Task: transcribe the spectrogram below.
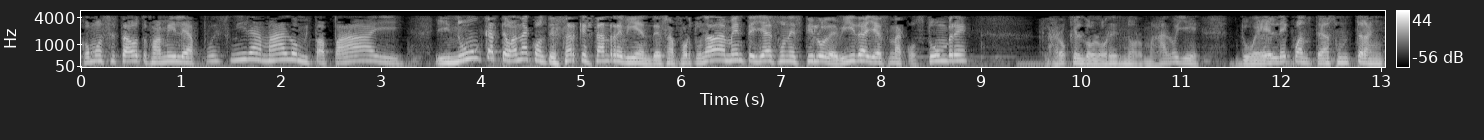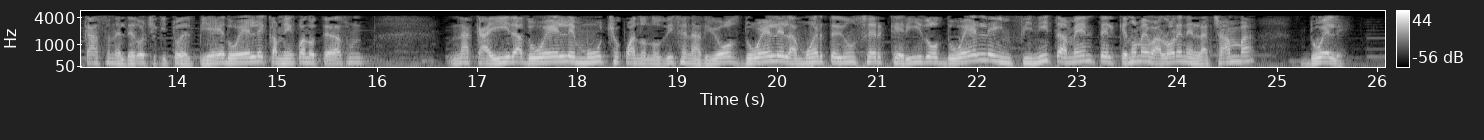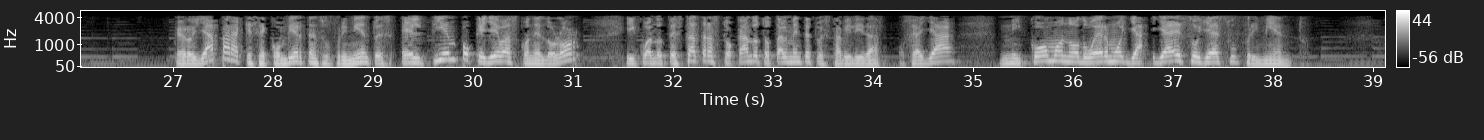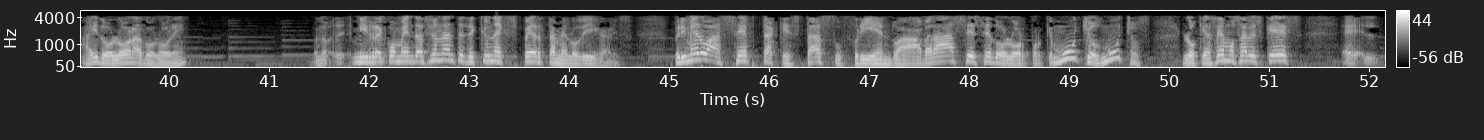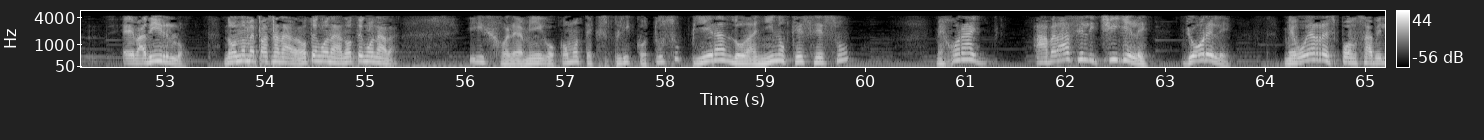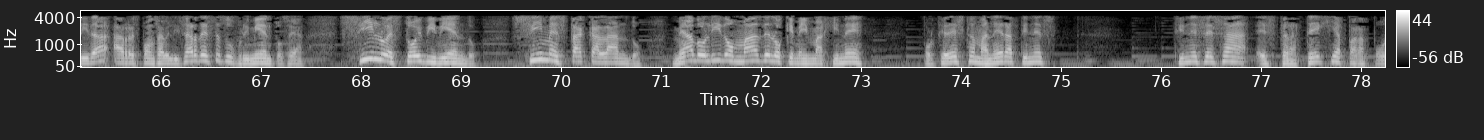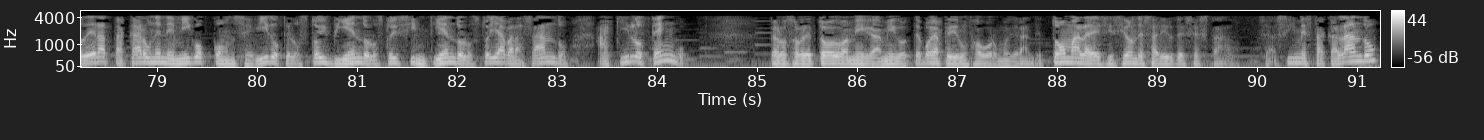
¿Cómo has estado tu familia? Pues mira, malo mi papá y, y nunca te van a contestar que están re bien. Desafortunadamente ya es un estilo de vida, ya es una costumbre. Claro que el dolor es normal, oye, duele cuando te das un trancazo en el dedo chiquito del pie, duele también cuando te das un, una caída, duele mucho cuando nos dicen adiós, duele la muerte de un ser querido, duele infinitamente el que no me valoren en la chamba, duele. Pero ya para que se convierta en sufrimiento es el tiempo que llevas con el dolor y cuando te está trastocando totalmente tu estabilidad. O sea, ya ni como, no duermo, ya, ya eso ya es sufrimiento. Hay dolor a dolor, ¿eh? Bueno, eh, mi recomendación antes de que una experta me lo diga es, Primero acepta que estás sufriendo, abrace ese dolor, porque muchos, muchos, lo que hacemos, ¿sabes qué es? evadirlo. No, no me pasa nada, no tengo nada, no tengo nada. Híjole, amigo, ¿cómo te explico? ¿Tú supieras lo dañino que es eso? Mejor abrácele y chíllele, llórele. Me voy a, responsabilidad, a responsabilizar de este sufrimiento. O sea, sí lo estoy viviendo, sí me está calando, me ha dolido más de lo que me imaginé, porque de esta manera tienes tienes esa estrategia para poder atacar a un enemigo concebido, que lo estoy viendo, lo estoy sintiendo, lo estoy abrazando, aquí lo tengo. Pero sobre todo, amiga, amigo, te voy a pedir un favor muy grande. Toma la decisión de salir de ese estado. O sea, sí me está calando,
